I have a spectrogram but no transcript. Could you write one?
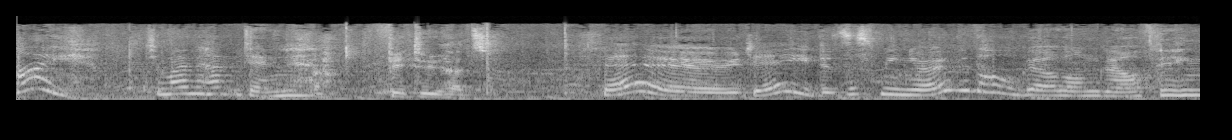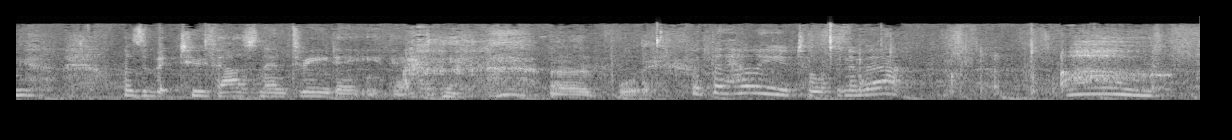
Hi, Do you Jemima Hampton. Fitu Hudson. So, gee, does this mean you're over the whole girl on girl thing? It Was a bit 2003, don't you think? Oh, boy. What the hell are you talking about? Oh.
